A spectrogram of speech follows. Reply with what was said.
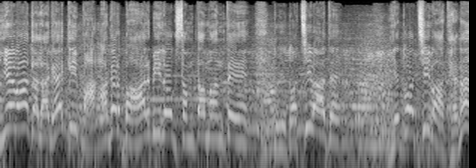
ये बात अलग है कि अगर बाहर भी लोग समता मानते हैं तो ये तो अच्छी बात है। ये तो अच्छी बात है ना?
